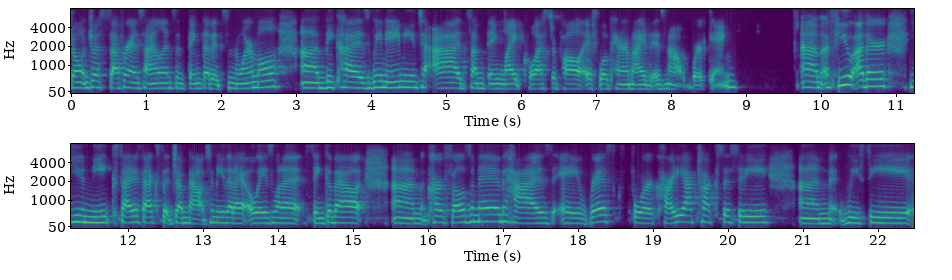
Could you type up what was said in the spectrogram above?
Don't just suffer in silence and think that it's normal um, because we may need to add something like cholestyramine if loperamide is not working. Um, a few other unique side effects that jump out to me that I always want to think about. Um, carfilzomib has a risk for cardiac toxicity. Um, we see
